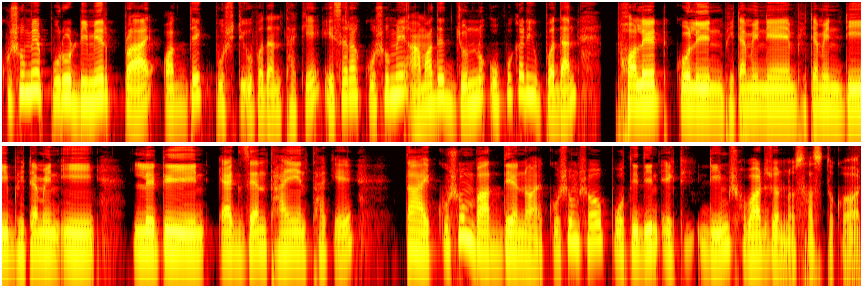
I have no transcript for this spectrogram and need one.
কুসুমে পুরো ডিমের প্রায় অর্ধেক পুষ্টি উপাদান থাকে। এছাড়া কুসুমে আমাদের জন্য উপকারী উপাদান folate, choline, vitamin A, vitamin D, vitamin E, lutein zeaxanthin থাকে। তাই কুসুম বাদ দিয়ে নয় কুসুম সহ প্রতিদিন একটি ডিম সবার জন্য স্বাস্থ্যকর।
